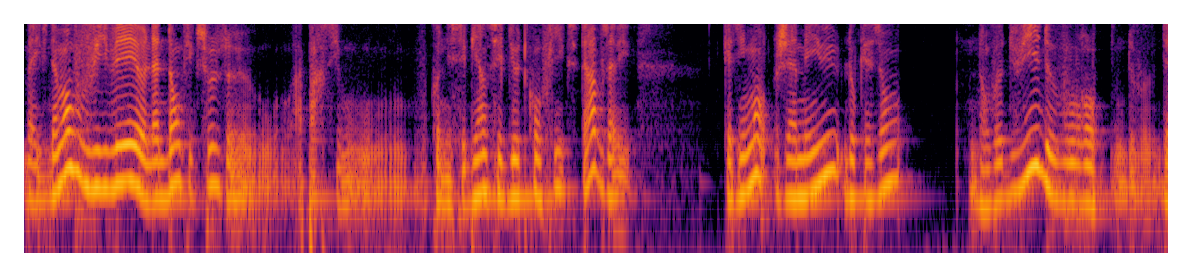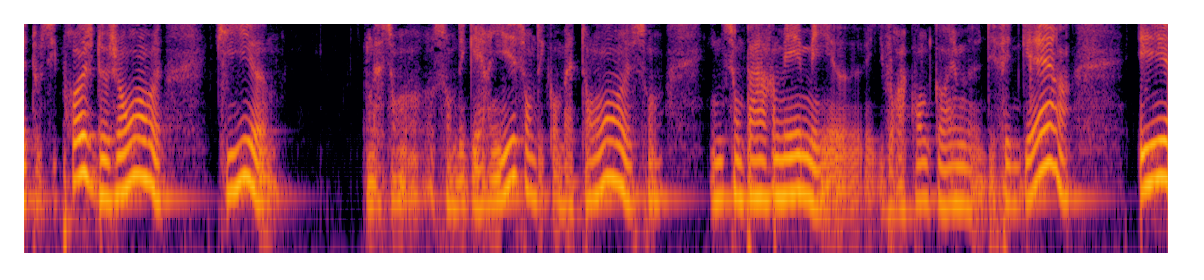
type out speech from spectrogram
bah, évidemment, vous vivez euh, là-dedans quelque chose, à part si vous, vous connaissez bien ces lieux de conflit, etc., vous avez quasiment jamais eu l'occasion dans votre vie de vous d'être aussi proche de gens euh, qui euh, bah, sont, des guerriers, sont des combattants, euh, ils ne sont pas armés, mais ils vous racontent quand même des faits de guerre. Et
